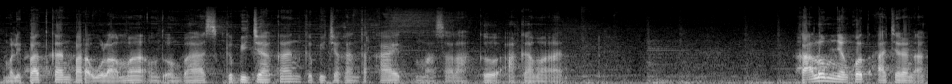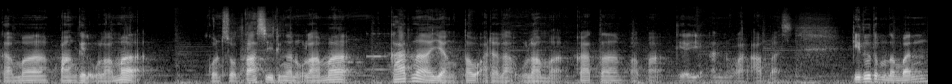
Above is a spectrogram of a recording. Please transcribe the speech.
melibatkan para ulama untuk membahas kebijakan-kebijakan terkait masalah keagamaan. Kalau menyangkut ajaran agama, panggil ulama, konsultasi dengan ulama, karena yang tahu adalah ulama, kata Bapak Kiai Anwar Abbas. Itu teman-teman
